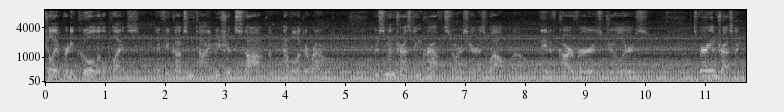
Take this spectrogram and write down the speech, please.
Actually a pretty cool little place. If you've got some time, you should stop and have a look around. There's some interesting craft stores here as well. Uh, native carvers, jewelers. It's very interesting.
